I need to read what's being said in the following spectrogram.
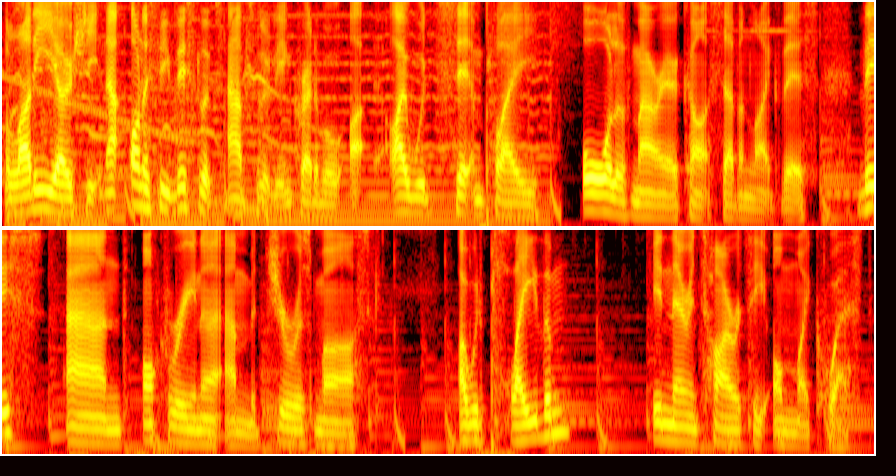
Bloody Yoshi. Now, honestly, this looks absolutely incredible. I, I would sit and play all of Mario Kart 7 like this. This and Ocarina and Majora's Mask, I would play them in their entirety on my Quest.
